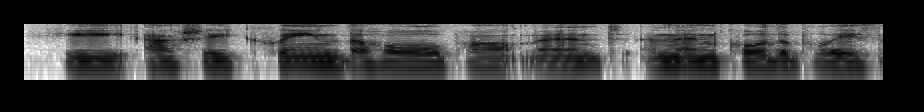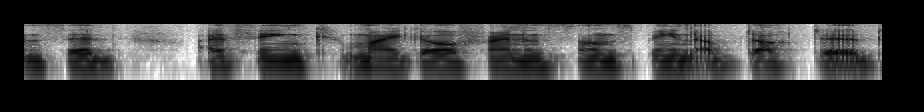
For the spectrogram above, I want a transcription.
he actually cleaned the whole apartment and then called the police and said, I think my girlfriend and son's been abducted.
